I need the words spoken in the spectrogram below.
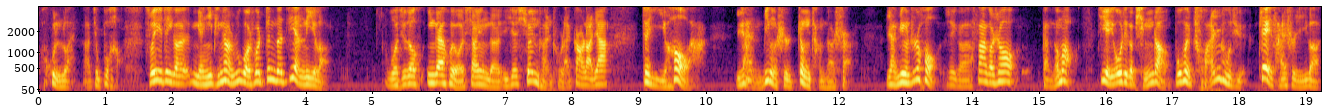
混乱啊，就不好。所以这个免疫屏障如果说真的建立了，我觉得应该会有相应的一些宣传出来，告诉大家，这以后啊，染病是正常的事儿。染病之后，这个发个烧、感个冒，借由这个屏障不会传出去，这才是一个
